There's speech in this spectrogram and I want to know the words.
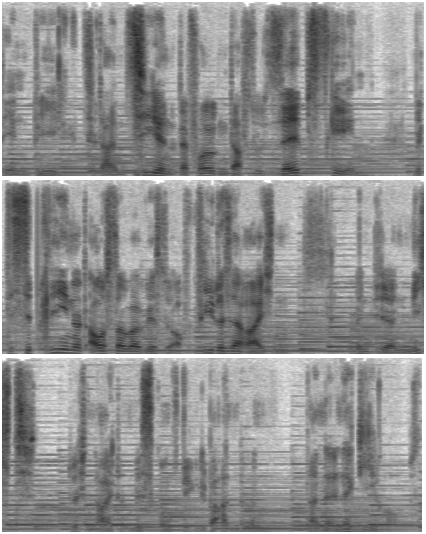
Den Weg zu deinen Zielen und Erfolgen darfst du selbst gehen. Mit Disziplin und Ausdauer wirst du auch vieles erreichen, wenn du dir nicht durch Neid und Missgunst gegenüber anderen deine Energie raubst.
